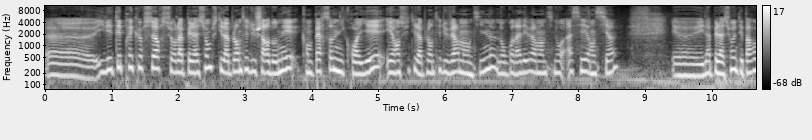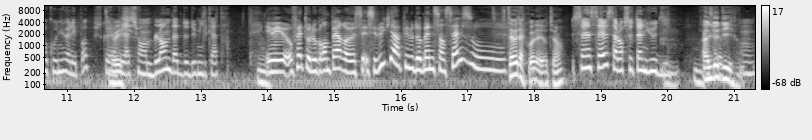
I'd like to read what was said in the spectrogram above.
Euh, il était précurseur sur l'appellation puisqu'il a planté du chardonnay quand personne n'y croyait et ensuite il a planté du vermentine. Donc on a des vermentinos assez anciens. Et, euh, et l'appellation n'était pas reconnue à l'époque, puisque Oui. l'appellation en blanc date de 2004. Et au fait, le grand-père, euh, c'est c'est lui qui a appelé le domaine Saint-Cels ou? Ça veut dire quoi d'ailleurs, tiens Saint-Cels, alors c'est un lieu-dit. Un lieu dit. Hum,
